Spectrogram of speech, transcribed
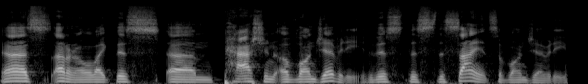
Uh, I don't know, like this um, passion of longevity, this this the science of longevity.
